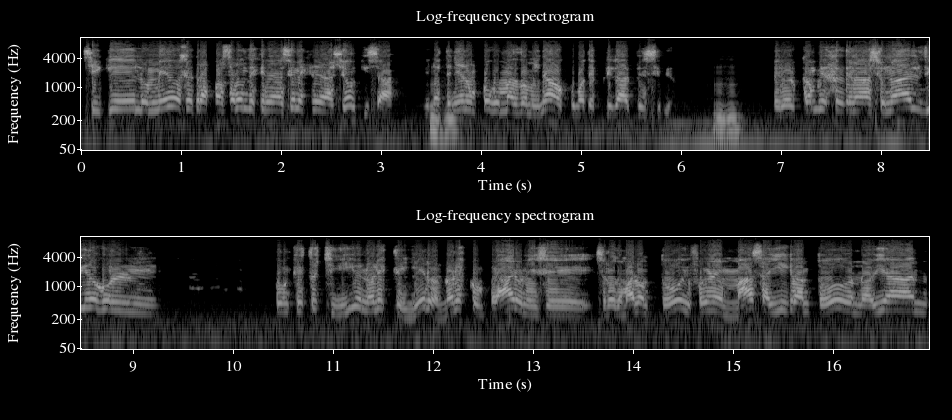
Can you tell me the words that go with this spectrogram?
Sí que los miedos se traspasaron de generación en generación quizás y nos tenían un poco más dominados, como te explicaba al principio. Pero el cambio generacional vino con con que estos chiquillos no les creyeron, no les compraron y se, se lo tomaron todo y fueron en masa, ahí iban todos, no habían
